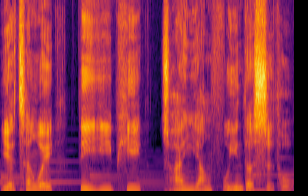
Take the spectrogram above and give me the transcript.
也成为第一批传扬福音的使徒。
